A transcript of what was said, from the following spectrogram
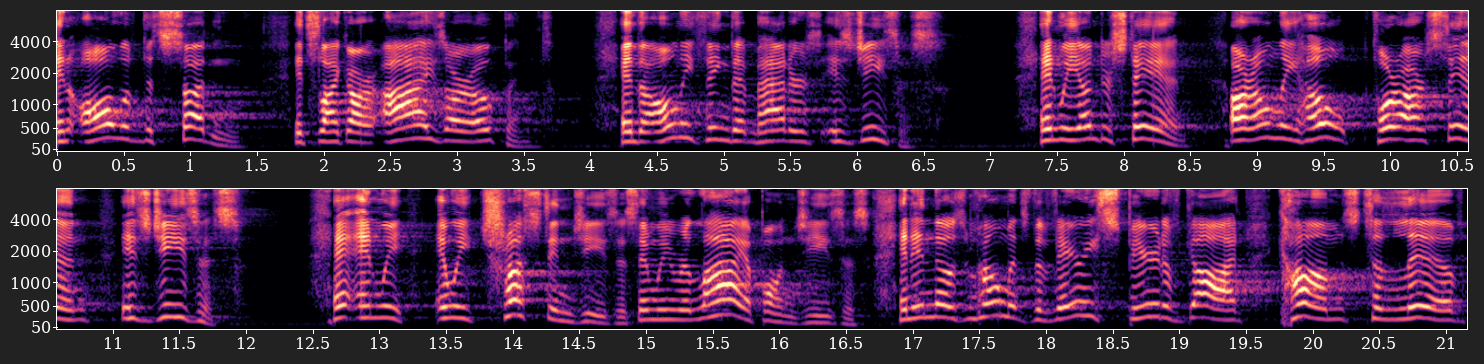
And all of the sudden, it's like our eyes are opened, and the only thing that matters is Jesus. And we understand our only hope for our sin is Jesus. And, and, we, and we trust in Jesus and we rely upon Jesus. And in those moments, the very Spirit of God comes to live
